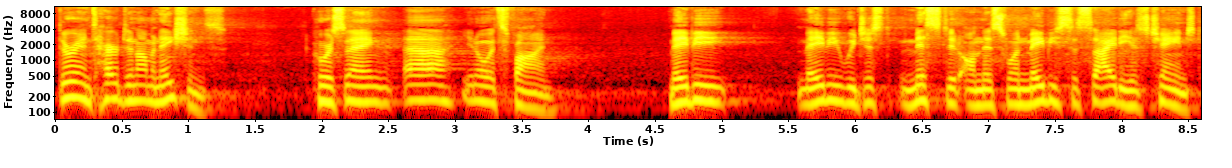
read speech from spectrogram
there are entire denominations who are saying, ah, you know, it's fine. Maybe maybe we just missed it on this one. Maybe society has changed.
